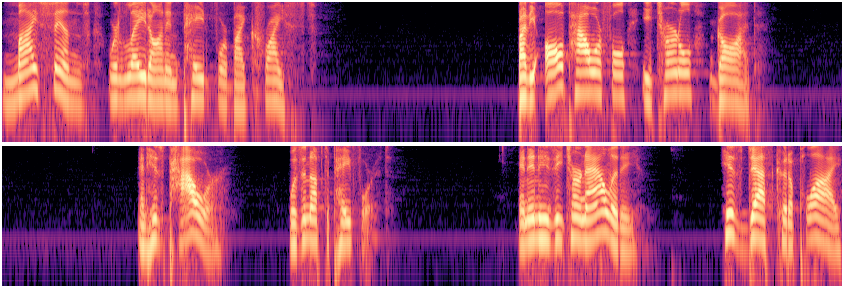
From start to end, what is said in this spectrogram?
my sins were laid on and paid for by Christ. By the all powerful, eternal God. And his power was enough to pay for it. And in his eternality, his death could apply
